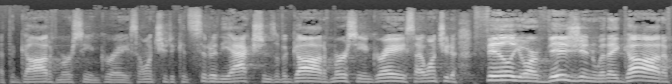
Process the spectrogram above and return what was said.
at the God of mercy and grace. I want you to consider the actions of a God of mercy and grace. I want you to fill your vision with a God of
